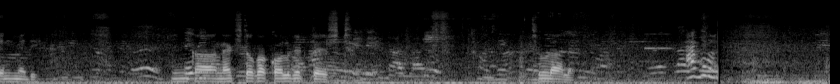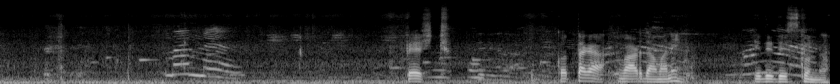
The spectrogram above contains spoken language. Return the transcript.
ఎనిమిది. ఇంకా నెక్స్ట్ ఒక కోల్గేట్ పేస్ట్ చూడాలి. Mama. పేస్ట్ కొత్తగా వాడదామని ఇది తీసుకున్నాం.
